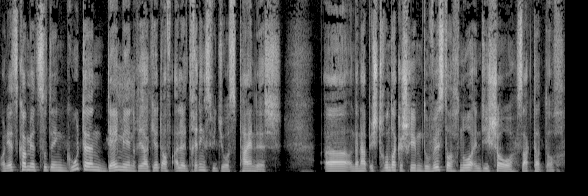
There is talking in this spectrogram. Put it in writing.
Und jetzt kommen wir zu den guten. Damien reagiert auf alle Trainingsvideos peinlich. Äh, und dann habe ich drunter geschrieben, du willst doch nur in die Show. Sag das doch.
